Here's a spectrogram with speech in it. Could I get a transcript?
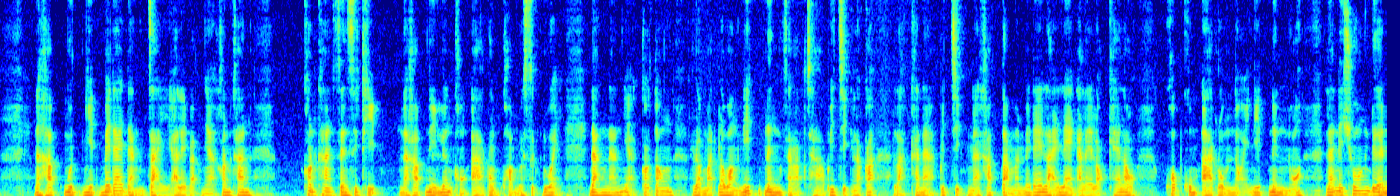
2นะครับหงุดหงิดไม่ได้ดังใจอะไรแบบเนี้ยค่อนข้างค่อนข้างเซนซิทีฟ นะครับในเรื่องของอารมณ์ความรู้สึกด้วย ดังนั้นเนี่ยก็ต้องระมัดระวังนิดนึงสำหรับชาวพิจิก แล้วก็ลัคนาพิจิกนะครับแต่มันไม่ได้ร้ายแรงอะไรหรอกแค่เราควบคุมอารมณ์หน่อยนิดนึงเนาะและในช่วงเดือน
